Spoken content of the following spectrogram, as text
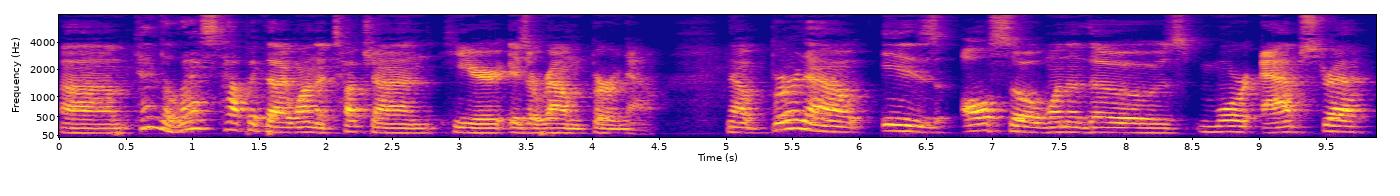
Um, kind of the last topic that I want to touch on here is around burnout. Now, burnout is also one of those more abstract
